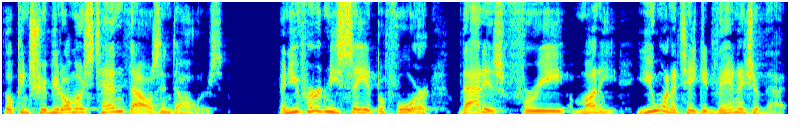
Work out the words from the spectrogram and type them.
they'll contribute almost $10,000. And you've heard me say it before. That is free money. You want to take advantage of that.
